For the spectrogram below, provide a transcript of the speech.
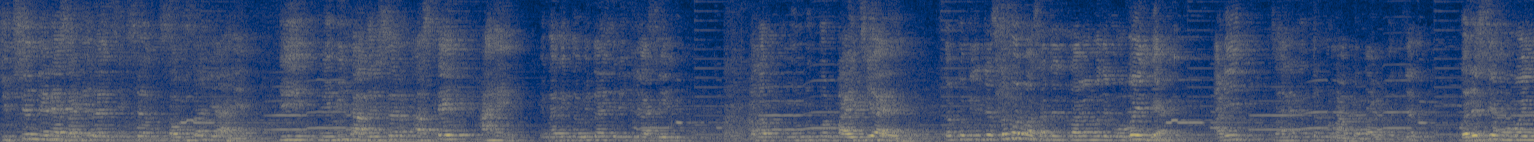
शिक्षण देण्यासाठी शिक्षण संस्था जी आहे ती नेहमी अग्रेसर असते आहे. एखादी कविता लिहिली असेल मला युट्यूबवर पाहिजे आहे तर तुम्ही तिथे समोर बसा त्या ताब्यामध्ये मोबाईल द्या. आणि झाल्यानंतर पुन्हा आपल्या ताब्यामध्ये बरेचसे मोबाईल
